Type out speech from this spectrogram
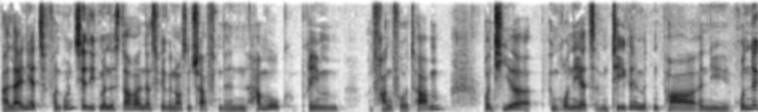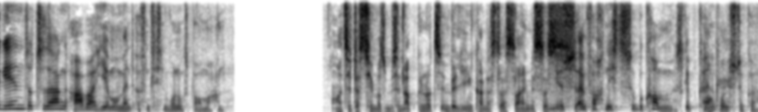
Allein jetzt von uns hier sieht man es daran, dass wir Genossenschaften in Hamburg, Bremen und Frankfurt haben und hier im Grunde jetzt im Tegel mit ein paar in die Runde gehen sozusagen, aber hier im Moment öffentlichen Wohnungsbau machen. Hat sich das Thema so ein bisschen abgenutzt in Berlin? Kann es das sein? Ist, das ist einfach nichts zu bekommen. Es gibt keine okay. Grundstücke.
